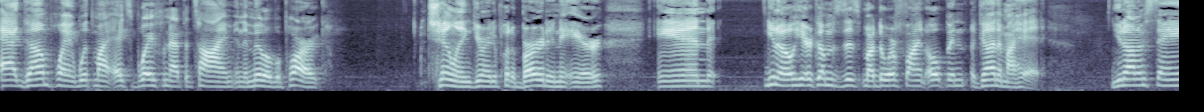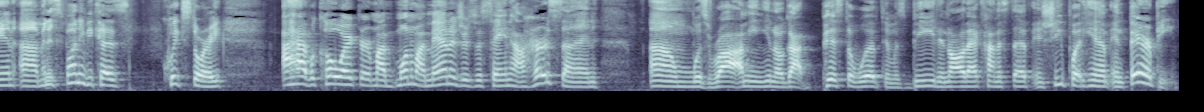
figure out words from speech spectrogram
at gunpoint with my ex boyfriend at the time in the middle of a park, chilling, getting ready to put a bird in the air. And, you know, here comes this, my door flying open, a gun in my head. You know what I'm saying? Um, and it's funny because, quick story, I have a coworker, my one of my managers was saying how her son um, was raw. I mean, you know, got pistol whipped and was beat and all that kind of stuff. And she put him in therapy,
